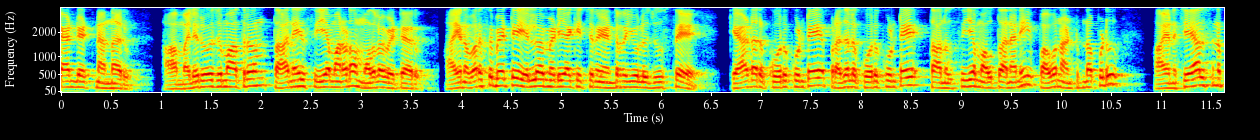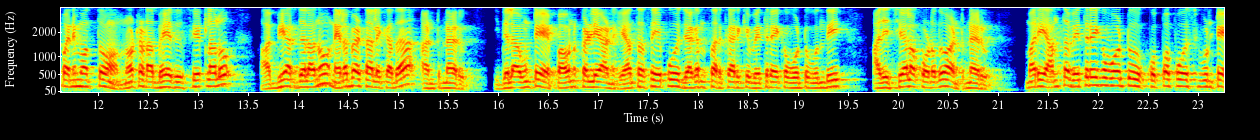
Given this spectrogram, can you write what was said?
క్యాండిడేట్ని అన్నారు. ఆ మలి రోజు మాత్రం తానే సీఎం అనడం మొదలుపెట్టారు. ఆయన వరుసపెట్టి ఎల్లో మీడియాకి ఇచ్చిన ఇంటర్వ్యూలు చూస్తే క్యాడర్ కోరుకుంటే ప్రజలు కోరుకుంటే తాను సీఎం అవుతానని పవన్ అంటున్నప్పుడు ఆయన చేయాల్సిన పని మొత్తం నూట డెబ్బై ఐదు సీట్లలో అభ్యర్థులను నిలబెట్టాలి కదా అంటున్నారు. ఇదిలా ఉంటే పవన్ కళ్యాణ్ ఎంతసేపు జగన్ సర్కార్కి వ్యతిరేక ఓటు ఉంది అది చేయకూడదు అంటున్నారు. మరి అంత వ్యతిరేక ఓటు కుప్పపోసి ఉంటే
